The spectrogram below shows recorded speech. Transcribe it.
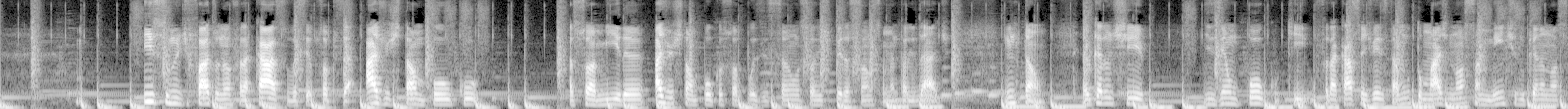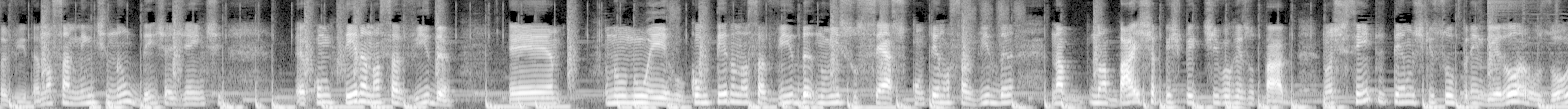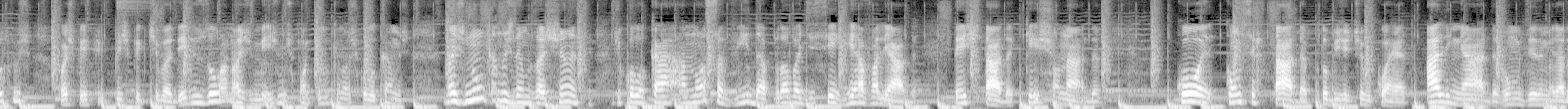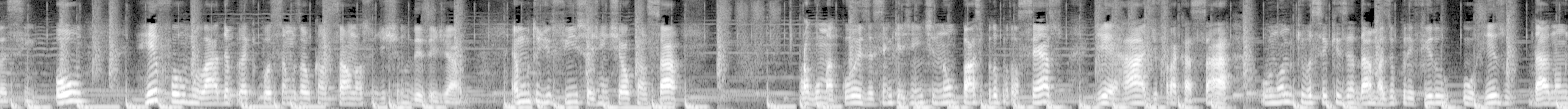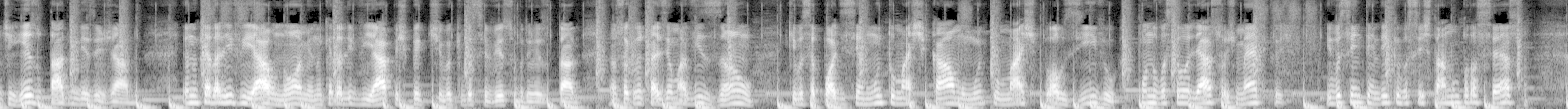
Isso de fato não é um fracasso, você só precisa ajustar um pouco a sua mira, ajustar um pouco a sua posição, a sua respiração, a sua mentalidade. Então, eu quero te dizer um pouco que o fracasso às vezes está muito mais na nossa mente do que na nossa vida. A nossa mente não deixa a gente é, conter a nossa vida é, no, no, erro, conter a nossa vida no insucesso, conter a nossa vida na, na baixa perspectiva o resultado. Nós sempre temos que surpreender ou aos outros com a perspectiva deles ou a nós mesmos com aquilo que nós colocamos, mas nunca nos damos a chance de colocar a nossa vida à prova de ser reavaliada, testada, questionada, consertada para o objetivo correto, alinhada, vamos dizer melhor assim, ou reformulada para que possamos alcançar o nosso destino desejado. É muito difícil a gente alcançar alguma coisa sem que a gente não passe pelo processo de errar, de fracassar, o nome que você quiser dar, mas eu prefiro o dar nome de resultado indesejado. Eu não quero aliviar o nome, eu não quero aliviar a perspectiva que você vê sobre o resultado. Eu só quero trazer uma visão que você pode ser muito mais calmo, muito mais plausível quando você olhar suas métricas e você entender que você está num processo.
